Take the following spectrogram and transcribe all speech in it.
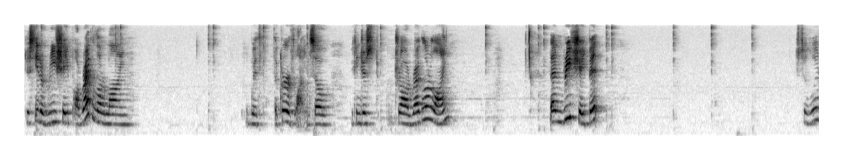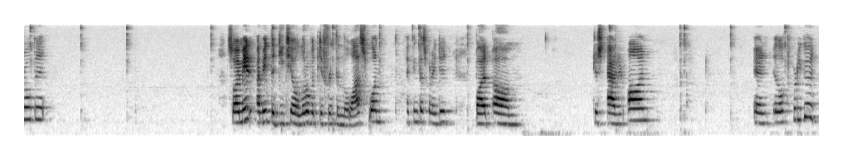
just need to reshape a regular line with the curved line. So we can just draw a regular line, then reshape it just a little bit. So I made I made the detail a little bit different than the last one. I think that's what I did. But um just add it on and it looks pretty good.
